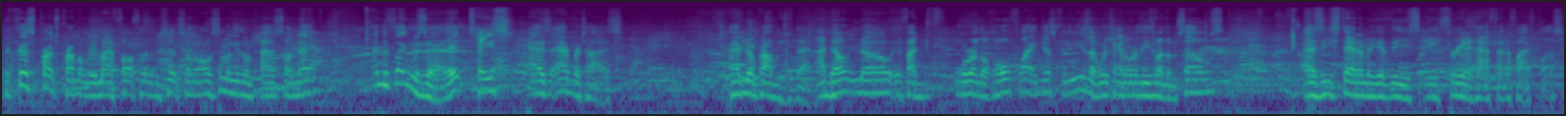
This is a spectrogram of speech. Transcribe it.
The crisp part's probably my fault for letting them sit so long. Someone give them a pass on that. And the flavor's there. It tastes as advertised. I have no problems with that. I don't know if I'd order the whole flight just for these. I wish I could order these by themselves. As these stand, I'm gonna give these a three and a half out of five plus.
